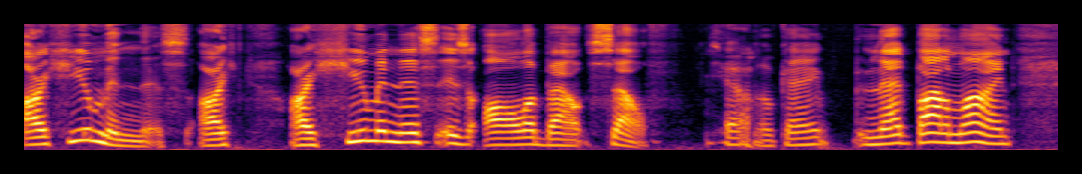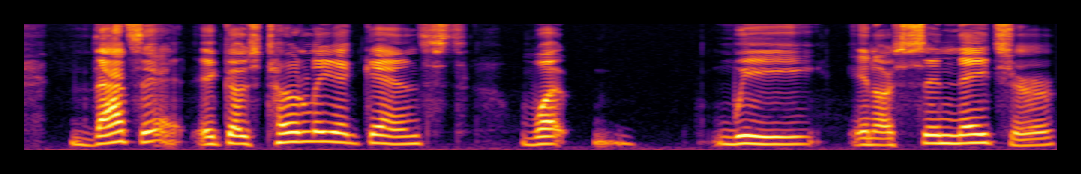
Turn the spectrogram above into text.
our humanness. Our our humanness is all about self. Yeah. Okay? And that bottom line, that's it. It goes totally against what we in our sin nature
